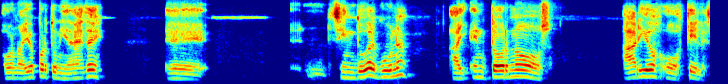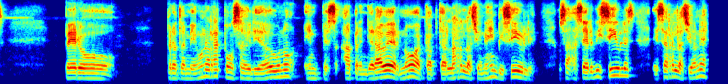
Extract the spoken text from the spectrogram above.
o no hay oportunidades de, eh, sin duda alguna, hay entornos áridos o hostiles, pero pero también una responsabilidad de uno empezar, aprender a ver, ¿no? A captar las relaciones invisibles, o sea, hacer visibles esas relaciones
